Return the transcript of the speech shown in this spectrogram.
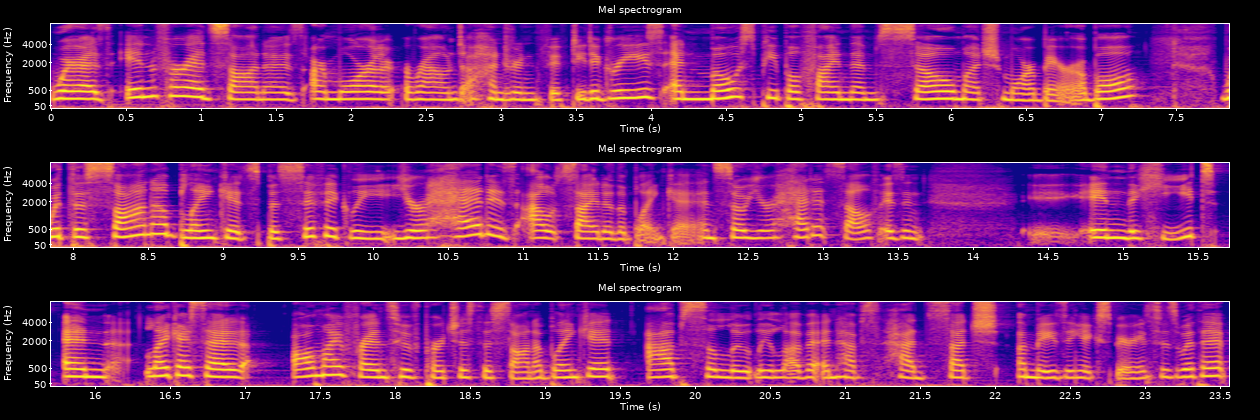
Whereas infrared saunas are more around 150 degrees, and most people find them so much more bearable. With the sauna blanket specifically, your head is outside of the blanket, and so your head itself isn't eh, in the heat. And like I said, all my friends who've purchased the sauna blanket absolutely love it and have had such amazing experiences with it.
